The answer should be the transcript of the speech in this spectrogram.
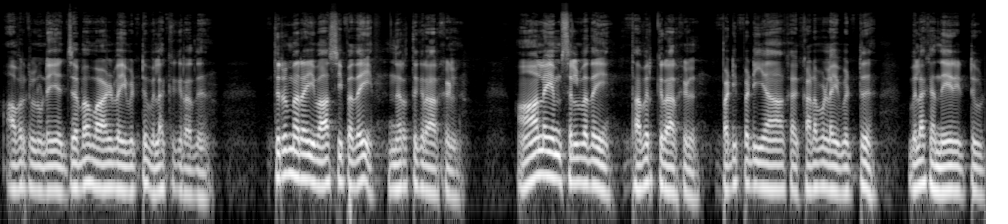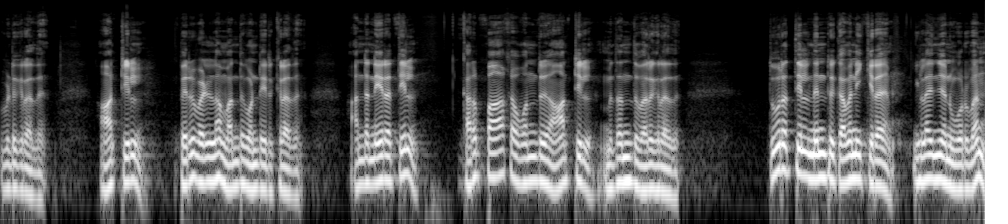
அவர்களுடைய ஜெப வாழ்வை விட்டு விலக்குகிறது. திருமறை வாசிப்பதை நிறுத்துகிறார்கள். ஆலயம் செல்வதை தவிர்க்கிறார்கள். படிப்படியாக கடவுளை விட்டு விலக நேரிட்டு விடுகிறது. ஆற்றில் பெருவெள்ளம் வந்து கொண்டிருக்கிறது. அந்த நேரத்தில் கருப்பாக ஒன்று ஆற்றில் மிதந்து வருகிறது. தூரத்தில் நின்று கவனிக்கிற இளைஞன் ஒருவன்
